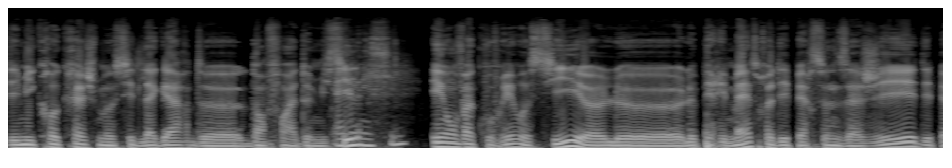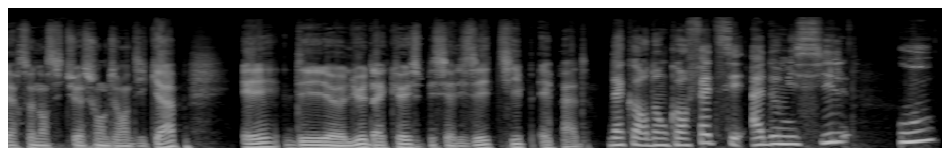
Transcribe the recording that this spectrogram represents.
des micro-crèches, mais aussi de la garde euh, d'enfants à À domicile. Et on va couvrir aussi le, le périmètre des personnes âgées, des personnes en situation de handicap et des lieux d'accueil spécialisés type EHPAD. D'accord. Donc en fait, c'est à domicile ou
